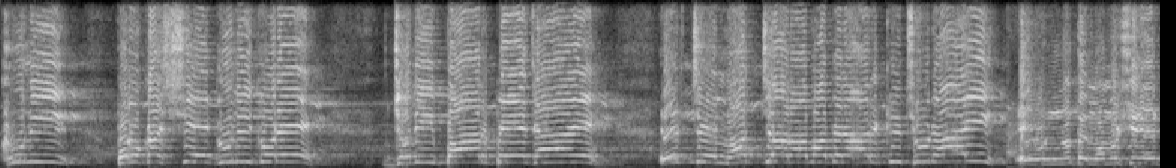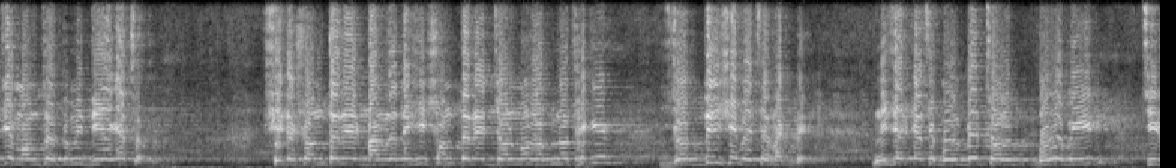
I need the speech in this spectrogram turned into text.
খুনি প্রকাশ্যে গুলি করে যদি পার পেয়ে যায় এর চেয়ে লজ্জার আমাদের আর কিছু নাই। এই উন্নত মমশিরের যে মন্ত্র তুমি দিয়ে গেছো সেটা সন্তানের বাংলাদেশি সন্তানের জন্মলগ্ন থেকে যদ্দিন সে বেঁচে থাকবে, নিজের কাছে বলবে, চল বলবীর, চির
